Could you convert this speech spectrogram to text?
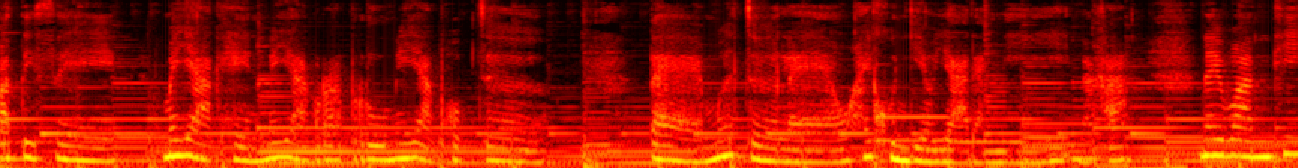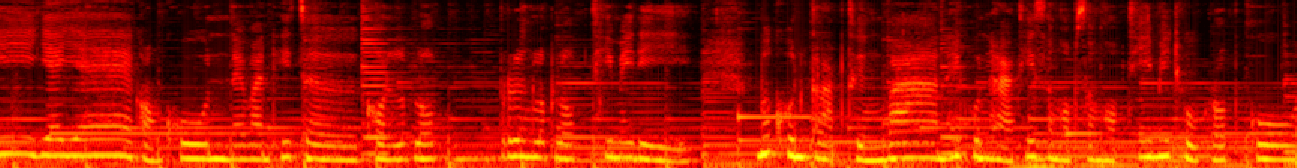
ปฏิเสธ ไม่อยากเห็น ไม่อยากรับรู้ ไม่อยากพบเจอ แต่เมื่อเจอแล้วให้คุณเยียวยาดังนี้นะคะ ในวันที่แย่ๆของคุณ ในวันที่เจอคนลบๆ เรื่องลบๆที่ไม่ดี เมื่อคุณกลับถึงบ้านให้คุณหาที่สงบสงบๆที่ไม่ถูกรบกว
